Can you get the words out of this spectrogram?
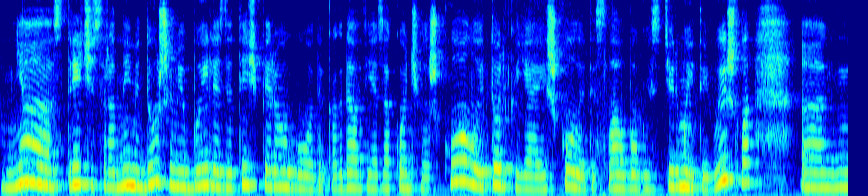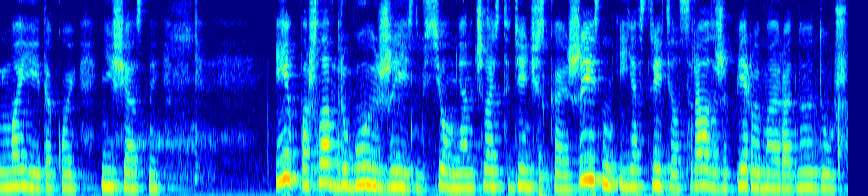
У меня встречи с родными душами были с 2001 года, когда вот я закончила школу, и только я из школы, это, слава богу, из тюрьмы-то и вышла, э, моей такой несчастной. И пошла в другую жизнь. Все, у меня началась студенческая жизнь, и я встретила сразу же первую мою родную душу.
